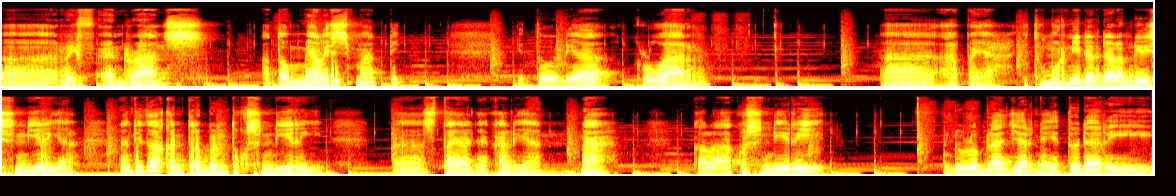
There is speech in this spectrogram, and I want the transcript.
uh, riff and runs atau melismatic itu dia keluar uh, apa ya itu murni dari dalam diri sendiri ya. Nanti itu akan terbentuk sendiri uh, stylenya kalian. Nah kalau aku sendiri dulu belajarnya itu dari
